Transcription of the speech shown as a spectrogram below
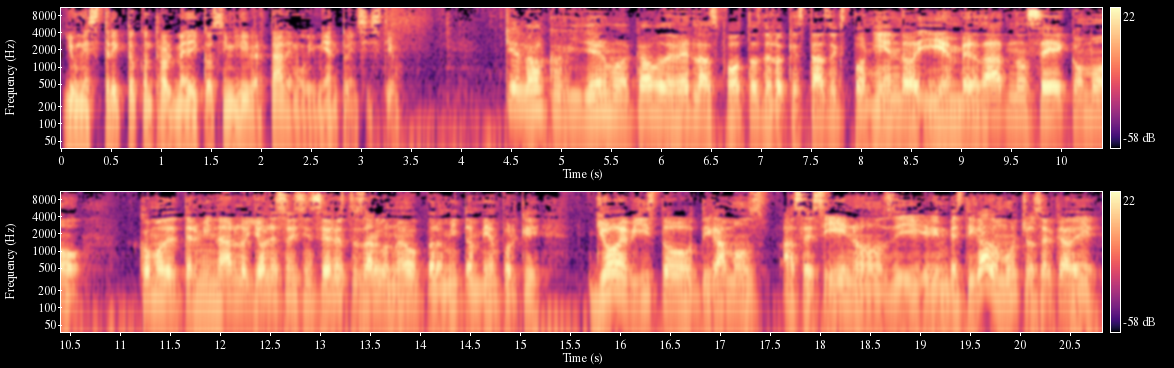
y un estricto control médico sin libertad de movimiento, insistió. Qué loco, Guillermo. Acabo de ver las fotos de lo que estás exponiendo y en verdad no sé cómo, cómo determinarlo. Yo le soy sincero, esto es algo nuevo para mí también porque yo he visto, digamos, asesinos y he investigado mucho acerca de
